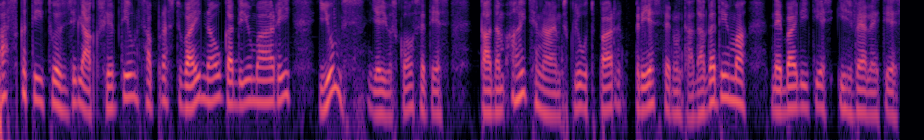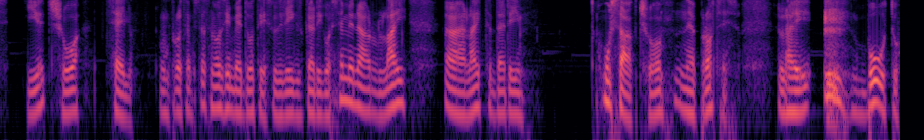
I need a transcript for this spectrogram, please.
paskatītos dziļāk sirdī un saprastu, vai nav gadījumā arī jums, ja jūs klausaties, kādam aicinājums kļūt par priesteri un tādā gadījumā nebaidīties izvēlēties iet šo ceļu. Un, protams, tas nozīmē doties uz Rīgas garīgo semināru, lai, lai tad arī uh, uzsākt šo procesu, lai būtu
